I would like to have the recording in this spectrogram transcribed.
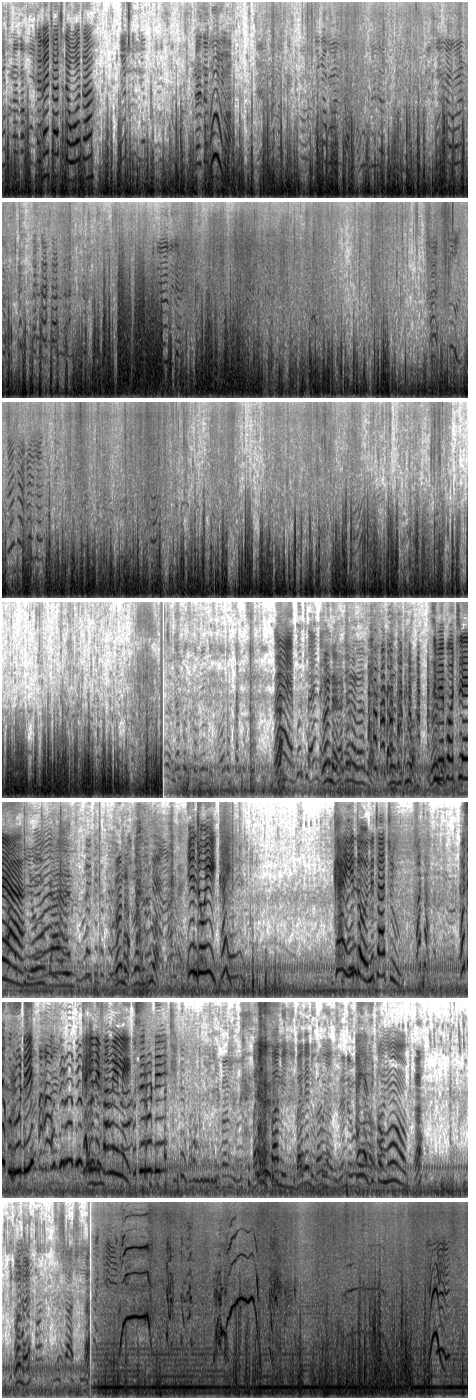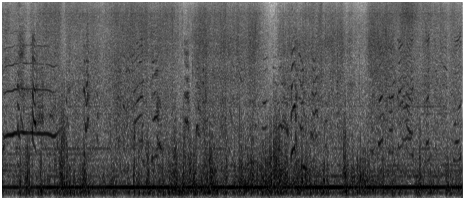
So. Can I touch the water? Yes, you can. Tunaweza kunywa. Hii Indo hii kai kai, indo ni tatu. Wacha kurudi. Kai, ni family, usirudi. family. By the family, by the ukweli. Aya ziko mob. Eh? Zishashi.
